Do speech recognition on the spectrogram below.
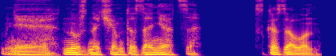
«Мне нужно чем-то заняться», — сказал он.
